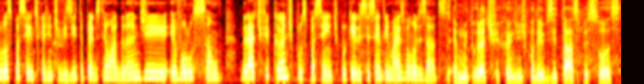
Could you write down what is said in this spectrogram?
os pacientes que a gente visita, para eles terem uma grande evolução gratificante para os pacientes, porque eles se sentem mais valorizados. É muito gratificante a gente poder visitar as pessoas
